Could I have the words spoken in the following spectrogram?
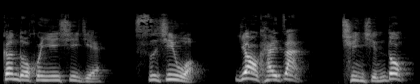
更多婚姻细节，私信我。要开战，请行动。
